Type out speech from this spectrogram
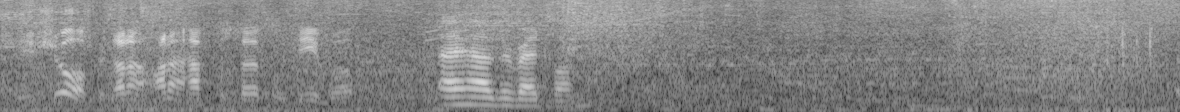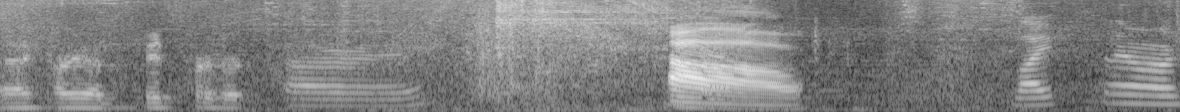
Are you sure? Because I don't, I don't have the purple debuff. I have the red one. Uh, carry a bit further. Alright. Ow. Life? Or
